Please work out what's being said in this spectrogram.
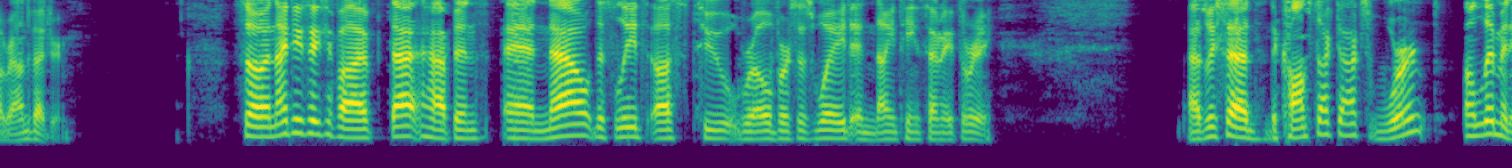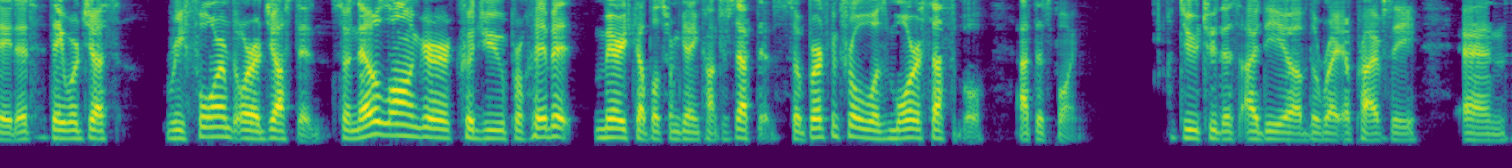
around the bedroom. So in 1965, that happens, and now this leads us to Roe versus Wade in 1973. As we said, the Comstock Acts weren't eliminated, they were just reformed or adjusted. So no longer could you prohibit married couples from getting contraceptives. So birth control was more accessible at this point due to this idea of the right of privacy and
